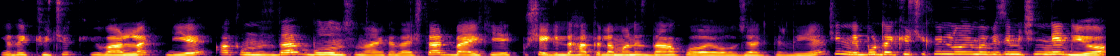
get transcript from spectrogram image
ya da küçük yuvarlak diye aklınızda bulunsun arkadaşlar. Belki bu şekilde hatırlamanız daha kolay olacaktır diye. Şimdi burada küçük ünlü uyumu bizim için ne diyor?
